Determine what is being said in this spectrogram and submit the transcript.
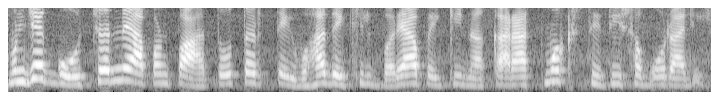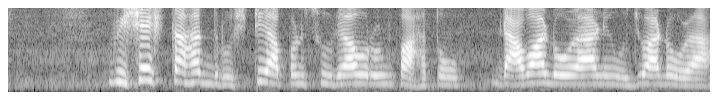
म्हणजे गोचरने आपण पाहतो तर तेव्हा देखील बऱ्यापैकी नकारात्मक स्थिती समोर आली. विशेषत दृष्टी आपण सूर्यावरून पाहतो. डावा डोळा आणि उजवा डोळा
